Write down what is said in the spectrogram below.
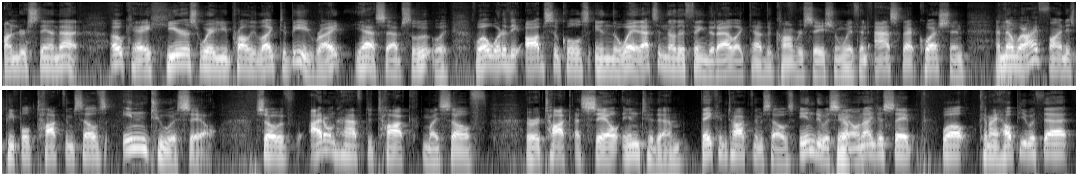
understand that okay, here's where you'd probably like to be, right? Yes, absolutely. Well, what are the obstacles in the way? That's another thing that I like to have the conversation with and ask that question. And then what I find is people talk themselves into a sale. So if I don't have to talk myself or talk a sale into them, they can talk themselves into a sale. Yep. And I just say, well, can I help you with that?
